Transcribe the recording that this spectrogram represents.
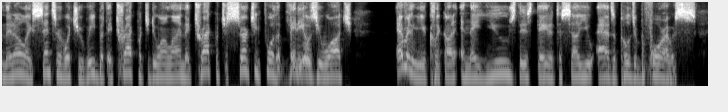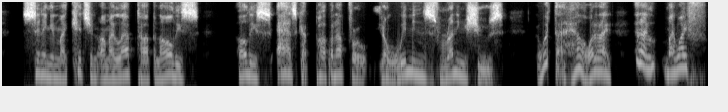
they not only censor what you read, but they track what you do online. They track what you're searching for, the videos you watch, everything you click on and they use this data to sell you ads. I've told you before, I was sitting in my kitchen on my laptop, and all these all these ads got popping up for you know women's running shoes. What the hell? What did I? And I, my wife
